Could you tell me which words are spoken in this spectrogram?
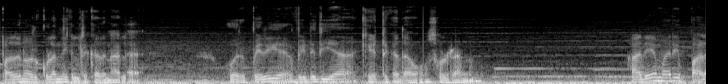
பதினோரு குழந்தைகள் இருக்கிறதுனால ஒரு பெரிய விடுதியாக கேட்டிருக்கதாகவும் சொல்கிறாங்க அதே மாதிரி பல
